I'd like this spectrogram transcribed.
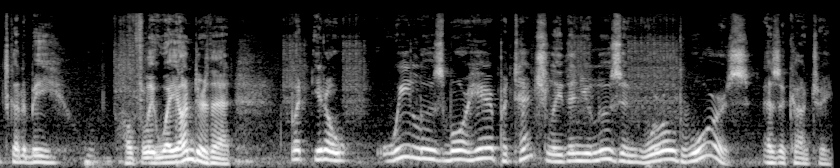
it's going to be hopefully way under that. But, you know, we lose more here potentially than you lose in world wars as a country.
